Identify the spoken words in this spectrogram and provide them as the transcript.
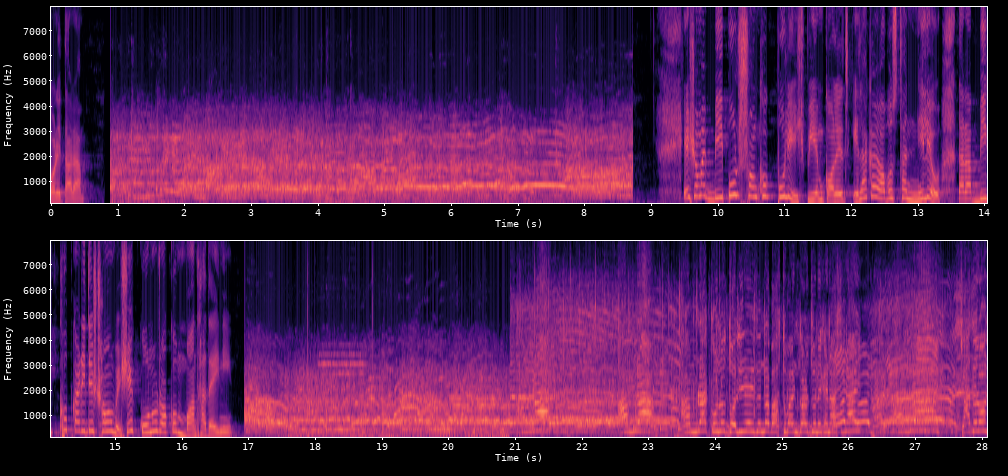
করে তারা। এ সময় বিপুল সংখ্যক পুলিশ বিএম কলেজ এলাকায় অবস্থান নিলেও তারা বিক্ষোভকারীদের সমাবেশে কোনো রকম বাধা দেয়নি। আমরা আমরা কোনো দলীয় এজেন্ডা বাস্তবায়ন করার জন্য এখানে আসি নাই। আমরা সাধারণ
